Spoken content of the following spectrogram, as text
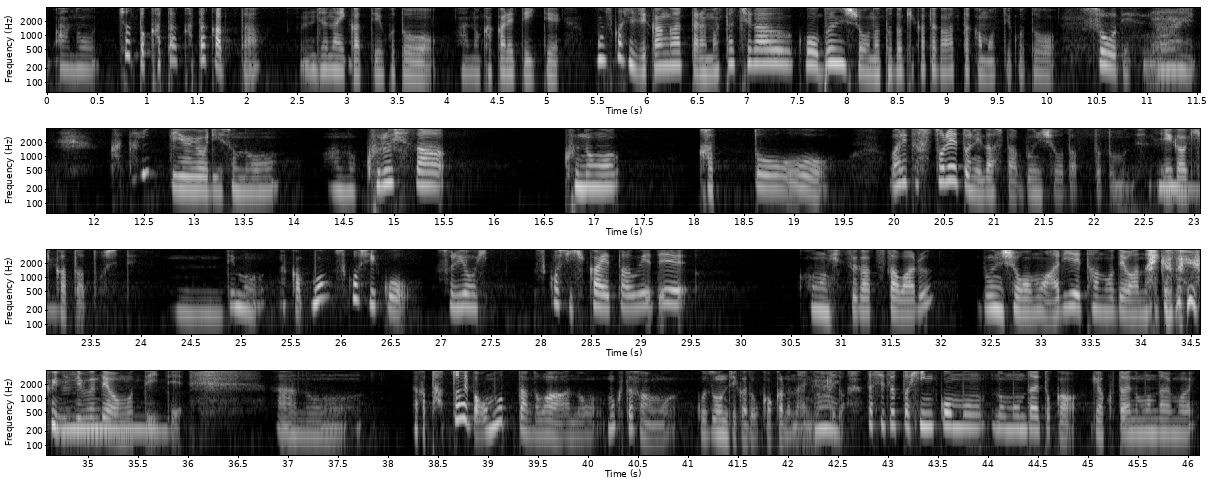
あのちょっと硬硬かったんじゃないかっていうことをあの書かれていてもう少し時間があったらまた違うこう文章の届き方があったかもっていうことをそうですね。はい硬いっていうよりそのあの苦しさ苦悩葛藤を割とストレートに出した文章だったと思うんですね、うん。描き方として。うん。でもなんかもう少しこうそれをひ少し控えた上で本質が伝わる文章もあり得たのではないかというふうに自分では思っていて、あのなんか例えば思ったのはあの木田さんはご存知かどうかわからないんですけど、は私ずっと貧困もの問題とか虐待の問題も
